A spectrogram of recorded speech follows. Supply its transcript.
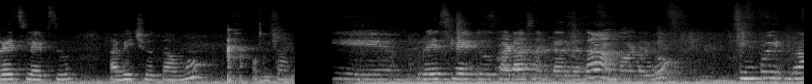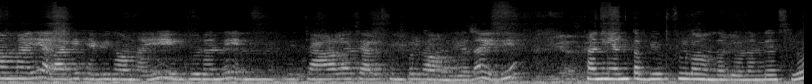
బ్రేస్లెట్స్ అవి చూద్దాము. ఈ బ్రేస్లెట్ కడాస్ అంటారు కదా ఆ మోడల్. సింపుల్గా ఉన్నాయి అలాగే హెవీగా ఉన్నాయి. ఇది చూడండి చాలా చాలా సింపుల్గా ఉంది కదా ఇది. కానీ ఎంత బ్యూటిఫుల్గా ఉందో చూడండి అసలు.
